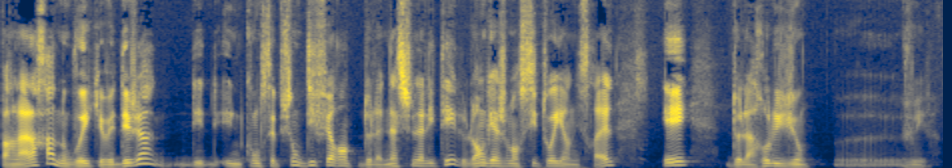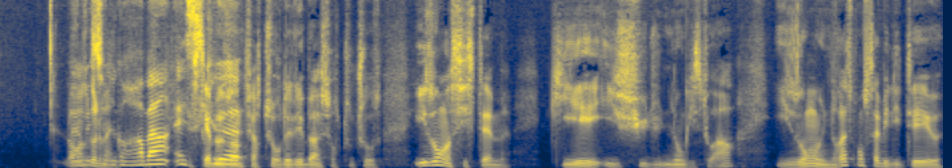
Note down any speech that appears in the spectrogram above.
par la halakha. Donc vous voyez qu'il y avait déjà une conception différente de la nationalité, de l'engagement citoyen en Israël et de la religion euh, juive. Laurence grand rabbin, est-ce est qu'il y a que... besoin de faire toujours des débats sur toute chose Ils ont un système qui est issu d'une longue histoire. Ils ont une responsabilité euh,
